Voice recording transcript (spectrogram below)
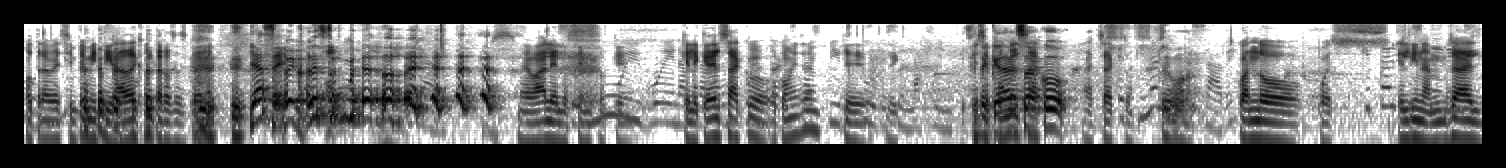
Otra vez, siempre mi tirada contra las escuelas. Ya sé, güey, ¿cuál es tu pedo, güey? Me vale, lo siento, que, que le quede el saco, notar ¿o cómo dicen? Que, de- Si que te se queda ponga el saco, Exacto. Sí, mon. Cuando, pues, el dinam... O sea, el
